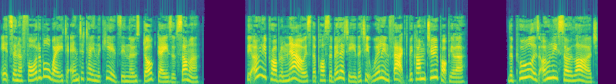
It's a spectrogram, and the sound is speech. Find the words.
it's an affordable way to entertain the kids in those dog days of summer. The only problem now is the possibility that it will in fact become too popular. The pool is only so large,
